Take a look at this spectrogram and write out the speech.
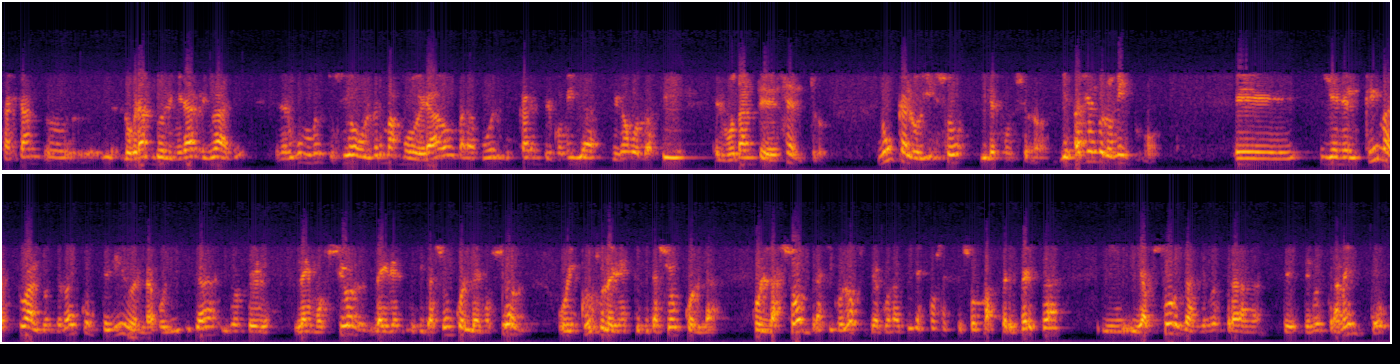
sacando, logrando eliminar rivales, en algún momento se iba a volver más moderado para poder buscar, entre comillas, digámoslo así, el votante de centro. Nunca lo hizo y le funcionó. Y está haciendo lo mismo. Eh, y en el clima actual, donde no hay contenido en la política y donde la emoción, la identificación con la emoción, o incluso la identificación con la, con la sombra psicológica, con aquellas cosas que son más perversas y, absurdas de nuestra, de, nuestra mente,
